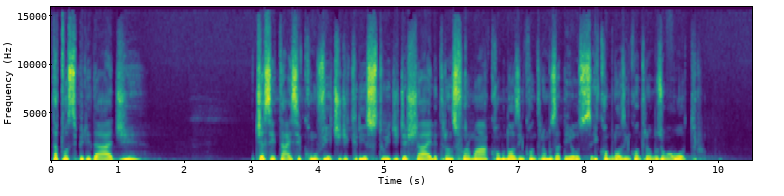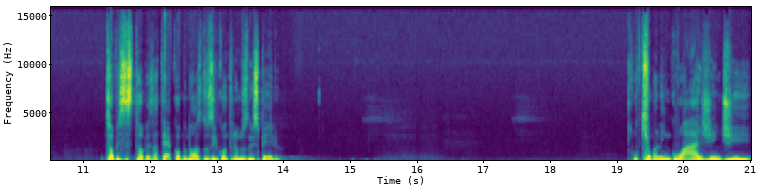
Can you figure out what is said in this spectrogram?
da possibilidade de aceitar esse convite de Cristo e de deixar Ele transformar como nós encontramos a Deus e como nós encontramos um ao outro. Talvez, talvez até como nós nos encontramos no espelho. O que uma linguagem de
